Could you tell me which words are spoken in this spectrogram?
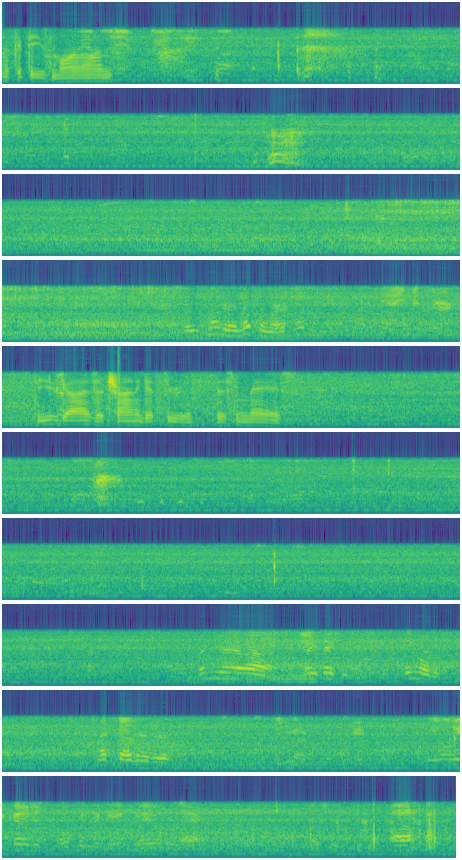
Look at these morons. Well, he's not gonna end up somewhere. These guys are trying to get through this maze. Bring your uh, PlayStation thing over. Next guy over here. You know, we could have just opened the gate gateway over there. Uh,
